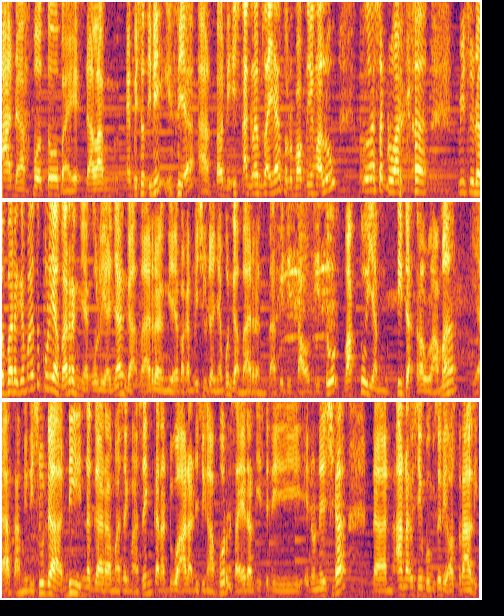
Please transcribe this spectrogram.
ada foto baik dalam episode ini gitu ya atau di Instagram saya beberapa waktu yang lalu wah sekeluarga wisuda bareng emang itu kuliah bareng ya kuliahnya nggak bareng ya bahkan wisudanya pun nggak bareng. Tapi di tahun itu waktu yang tidak terlalu lama ya kami wisuda di negara masing-masing karena dua anak di Singapura, saya dan istri di Indonesia dan anak usia bungsu di Australia.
